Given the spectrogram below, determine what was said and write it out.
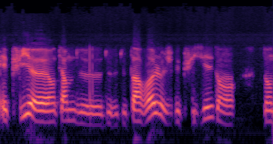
Et puis en termes de, de, de paroles, je vais puiser dans, dans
